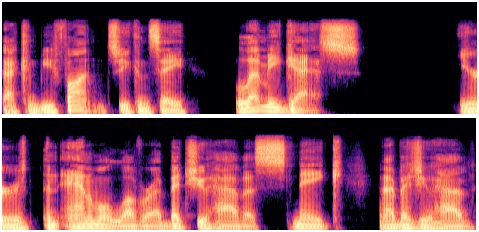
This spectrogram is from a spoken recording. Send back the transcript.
that can be fun. So you can say, let me guess, you're an animal lover. I bet you have a snake and I bet you have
